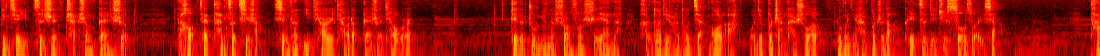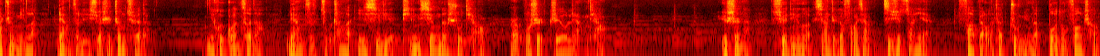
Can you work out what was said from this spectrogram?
并且与自身产生干涉，然后在探测器上形成一条一条的干涉条纹。这个著名的双缝实验呢，很多地方都讲过了啊，我就不展开说了。如果你还不知道，可以自己去搜索一下。它证明了量子力学是正确的，你会观测到量子组成了一系列平行的竖条，而不是只有两条。于是呢。薛定谔向这个方向继续钻研，发表了他著名的波动方程。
